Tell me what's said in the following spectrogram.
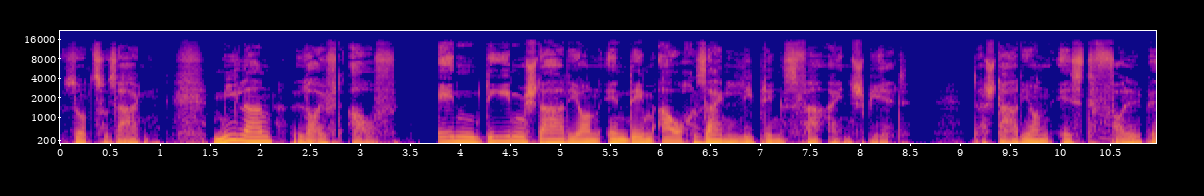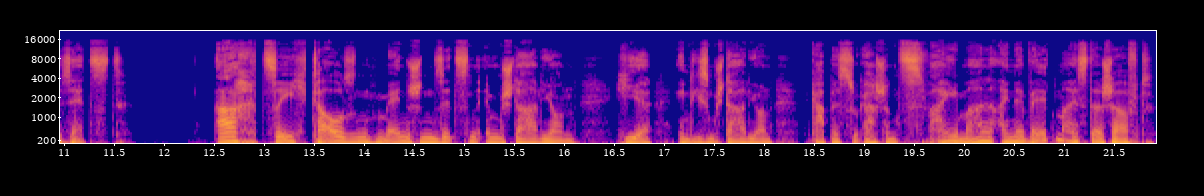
sozusagen. Milan läuft auf, in dem Stadion, in dem auch sein Lieblingsverein spielt. Das Stadion ist voll besetzt. 80.000 Menschen sitzen im Stadion. Hier in diesem Stadion gab es sogar schon zweimal eine Weltmeisterschaft.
